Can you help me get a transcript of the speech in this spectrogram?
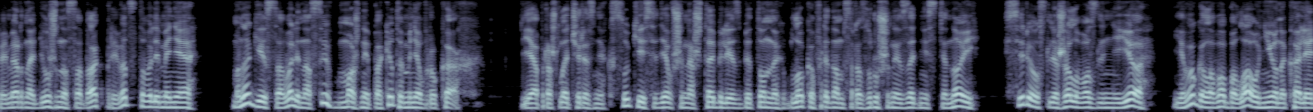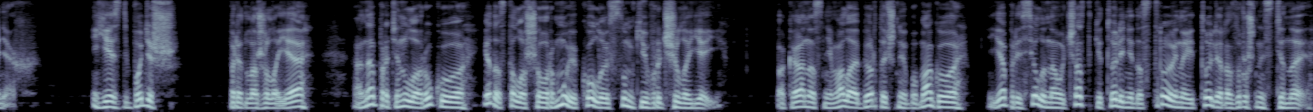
Примерно дюжина собак приветствовали меня, многие совали носы в бумажный пакет у меня в руках. Я прошла через них к суке, сидевшей на штабеле из бетонных блоков рядом с разрушенной задней стеной. Сириус лежал возле неё, его голова была у неё на коленях. «Есть будешь?» – предложила я. Она протянула руку, я достала шаурму и колу из сумки и вручила ей. Пока она снимала оберточную бумагу, я присела на участке то ли недостроенной, то ли разрушенной стены.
